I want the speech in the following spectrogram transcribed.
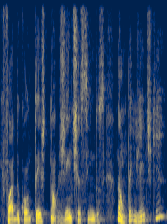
Fora do contexto, não. Gente assim do. Não, tem gente que.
